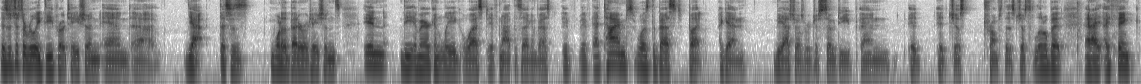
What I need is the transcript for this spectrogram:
This was just a really deep rotation, and uh, yeah, this is one of the better rotations in the American League West, if not the second best. If, if at times was the best, but again, the Astros were just so deep, and it it just trumps this just a little bit. And I, I think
